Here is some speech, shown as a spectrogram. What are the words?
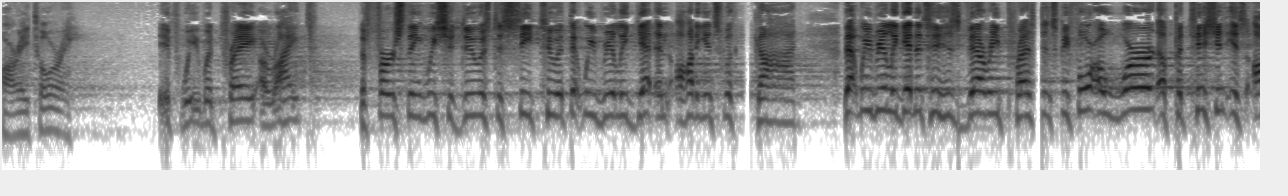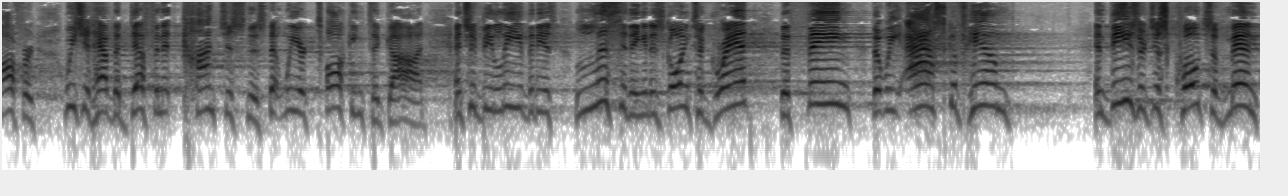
R.A. Torrey, if we would pray aright, the first thing we should do is to see to it that we really get an audience with God that we really get into His very presence. Before a word of petition is offered, we should have the definite consciousness that we are talking to God and should believe that He is listening and is going to grant the thing that we ask of Him. And these are just quotes of men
